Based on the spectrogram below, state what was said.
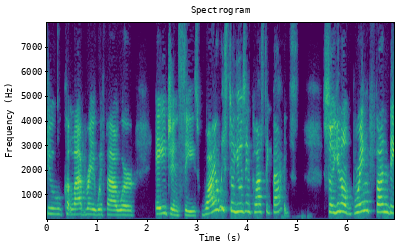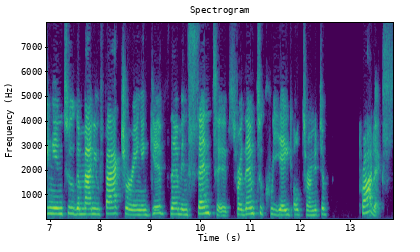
to collaborate with our agencies, why are we still using plastic bags? So, you know, bring funding into the manufacturing and give them incentives for them to create alternative products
